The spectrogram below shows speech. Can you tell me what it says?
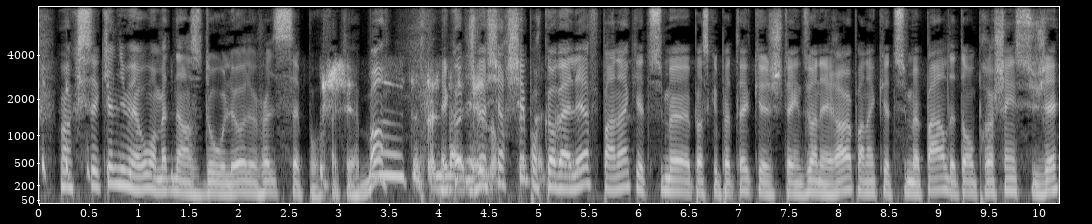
c'est- quel numéro on va mettre dans ce dos-là? Là? Je le sais pas. Fait que, bon. Ah, Écoute, je vais chercher pour Kovalev pendant que tu me, parce que peut-être que je t'ai induit en erreur, pendant que tu me parles de ton prochain sujet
